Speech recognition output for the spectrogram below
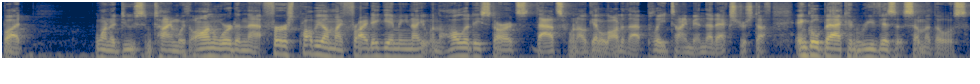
but want to do some time with Onward and that first, probably on my Friday gaming night when the holiday starts. That's when I'll get a lot of that playtime in, that extra stuff, and go back and revisit some of those.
